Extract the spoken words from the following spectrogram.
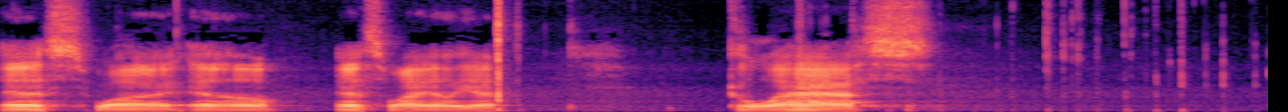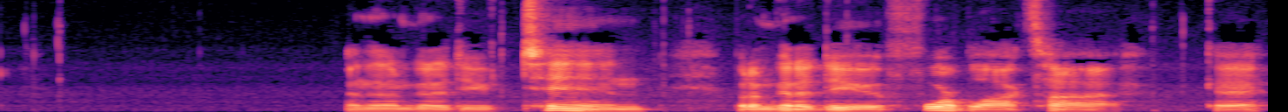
S Y L S Y L, yeah glass. And then I'm going to do 10 but I'm going to do four blocks high okay?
